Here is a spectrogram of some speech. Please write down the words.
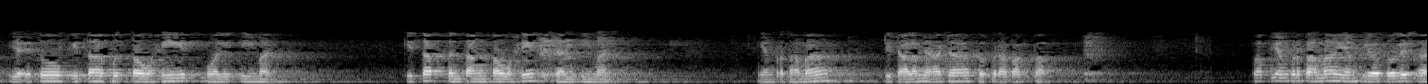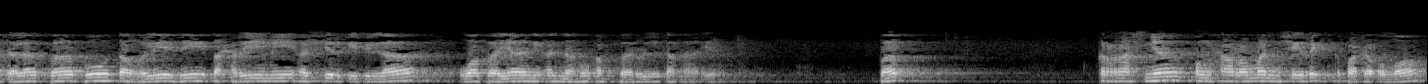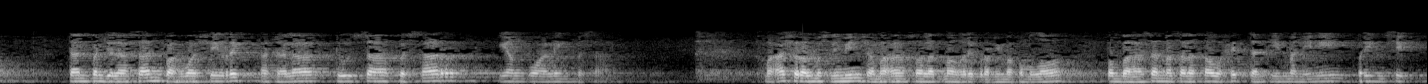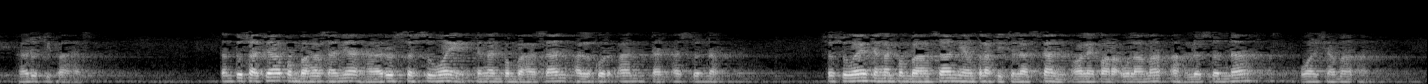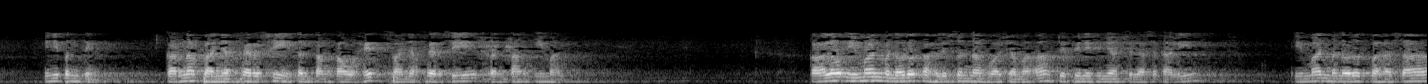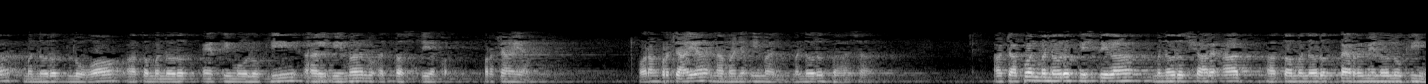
yaitu Kitab Tauhid wal Iman. Kitab tentang tauhid dan iman. Yang pertama di dalamnya ada beberapa bab. Bab yang pertama yang beliau tulis adalah Babu Taghlizi Tahrimi Asyirki Billah Wa Bayani Annahu Akbarul Kabair. Bab Kerasnya pengharaman syirik kepada Allah Dan penjelasan bahwa syirik adalah dosa besar yang paling besar. Ma'asyiral muslimin jamaah salat maghrib rahimakumullah pembahasan masalah tauhid dan iman ini prinsip harus dibahas. Tentu saja pembahasannya harus sesuai dengan pembahasan Al-Quran dan As-Sunnah. Sesuai dengan pembahasan yang telah dijelaskan oleh para ulama Ahlus Sunnah wal Jamaah. Ini penting. Karena banyak versi tentang Tauhid, banyak versi tentang iman. Kalau iman menurut Ahli Sunnah wal Jamaah, definisinya jelas sekali. Iman menurut bahasa, menurut lughah atau menurut etimologi al-imanu at-tasdiq, percaya. Orang percaya namanya iman menurut bahasa. Adapun menurut istilah, menurut syariat atau menurut terminologi,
